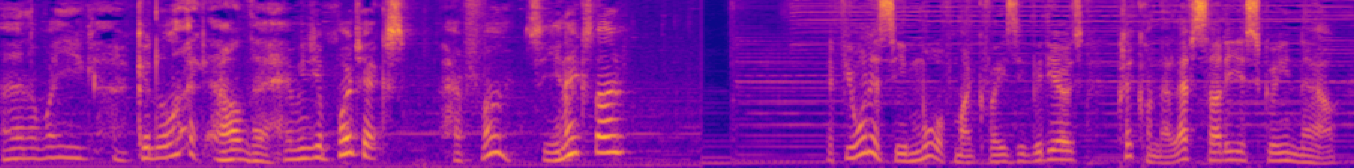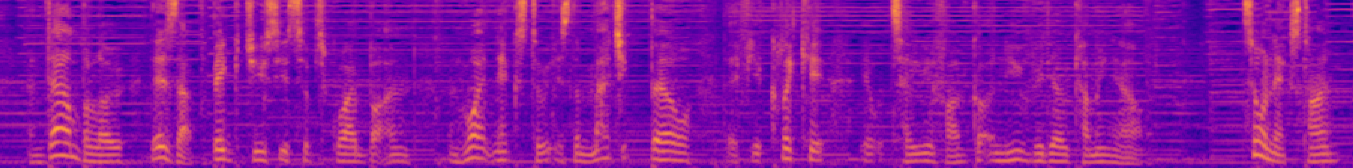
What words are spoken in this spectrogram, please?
and away you go. Good luck out there having your projects. Have fun. See you next time. If you want to see more of my crazy videos, click on the left side of your screen now and down below there's that big juicy subscribe button and right next to it is the magic bell that if you click it it will tell you if I've got a new video coming out. Till next time.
